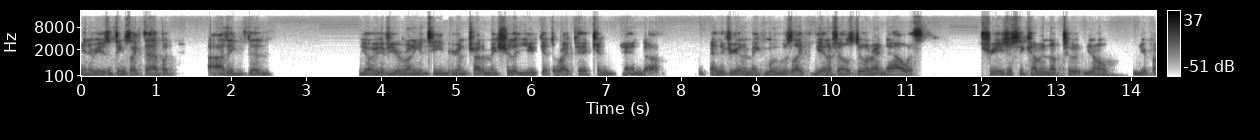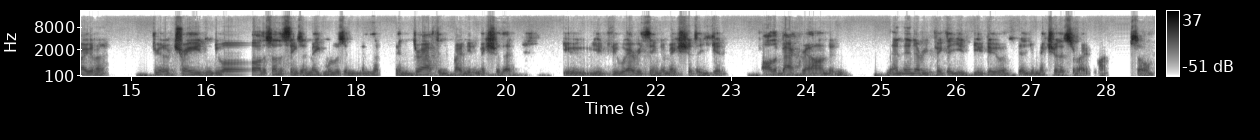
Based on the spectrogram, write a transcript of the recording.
interviews and things like that. But I think that you know, if you're running a team, you're going to try to make sure that you get the right pick, and and uh, and if you're going to make moves like the NFL is doing right now with free agency coming up to it, you know, you're probably going to you're going to trade and do all, all this other things and make moves in, in the in draft, and you probably need to make sure that you you do everything to make sure that you get all the background and and, and every pick that you you do, and you make sure that's the right one. So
